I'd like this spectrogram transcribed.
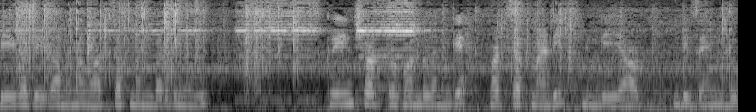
ಬೇಗ ಬೇಗ ನನ್ನ ವಾಟ್ಸಪ್ ನಂಬರ್ಗೆ ನೀವು ಸ್ಕ್ರೀನ್ಶಾಟ್ ತೊಗೊಂಡು ನನಗೆ ವಾಟ್ಸಪ್ ಮಾಡಿ ನಿಮಗೆ ಯಾವ ಡಿಸೈನ್ದು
